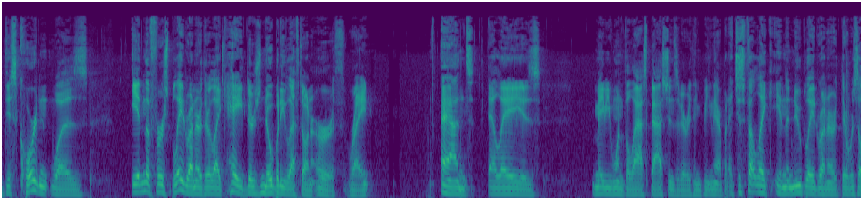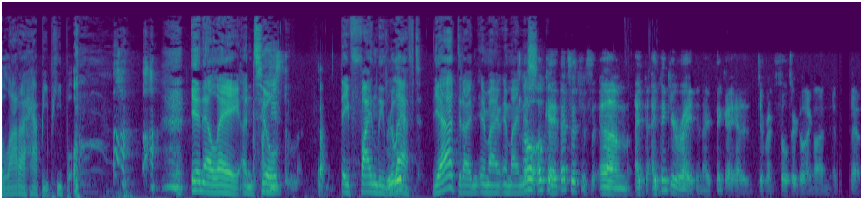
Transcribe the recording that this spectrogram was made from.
discordant was in the first Blade Runner. They're like, "Hey, there's nobody left on Earth, right?" And L.A. is maybe one of the last bastions of everything being there. But I just felt like in the new Blade Runner, there was a lot of happy people in L.A. until they finally Really? left. Yeah, did I? Am I? Am I? Miss- Oh, okay, that's interesting. Um, I, I think you're right, and I think I had a different filter going on at that,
